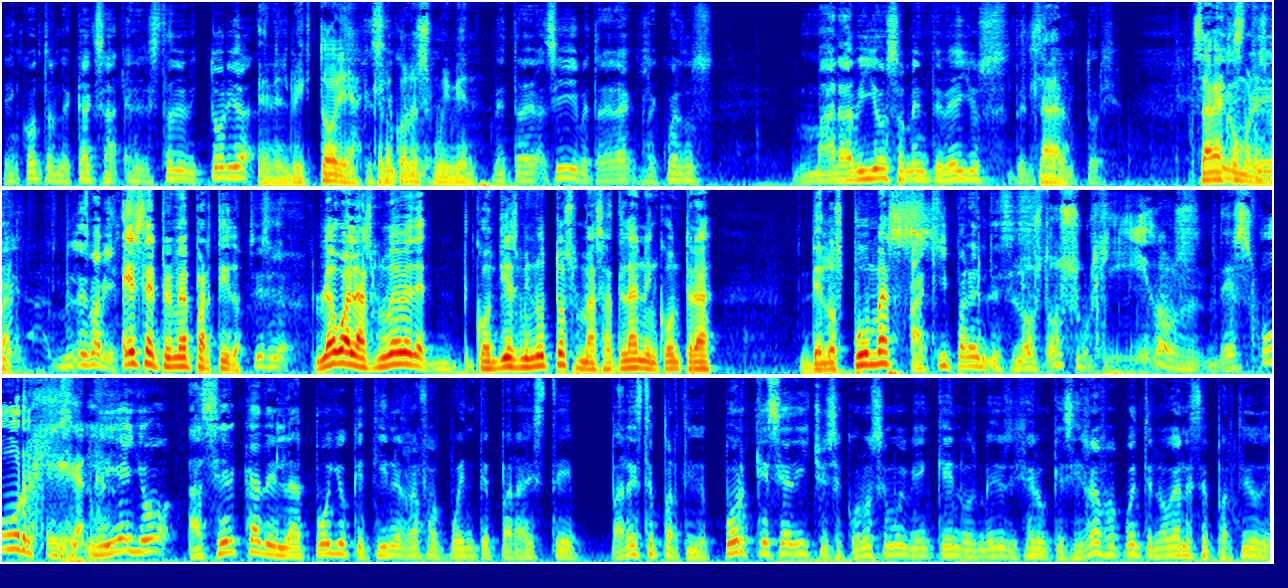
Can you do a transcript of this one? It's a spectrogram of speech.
en contra de Necaxa en el Estadio Victoria. En el Victoria, que, lo conoces muy bien. Me traerá, sí, me traerá recuerdos maravillosamente bellos del Estadio Victoria. Saben cómo les va. Este, les va bien. Es el primer partido. Sí, señor. Luego a las 9 de, con 10 minutos, Mazatlán en contra de los Pumas. Aquí paréntesis. Los dos surgidos, desurge. Leía yo acerca del apoyo que tiene Rafa Puente para este para este partido, porque se ha dicho y se conoce muy bien que en los medios dijeron que si Rafa Puente no gana este partido de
